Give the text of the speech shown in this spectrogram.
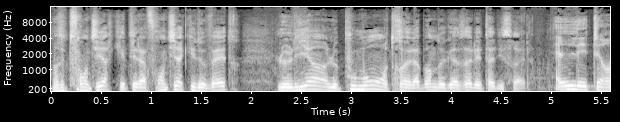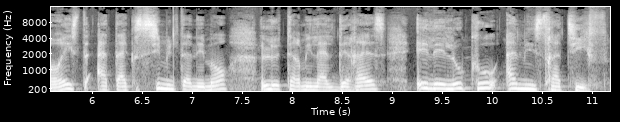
Dans cette frontière qui était la frontière qui devait être le lien, le poumon entre la bande de Gaza et l'État d'Israël. Les terroristes attaquent simultanément le terminal d'Erez et les locaux administratifs.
